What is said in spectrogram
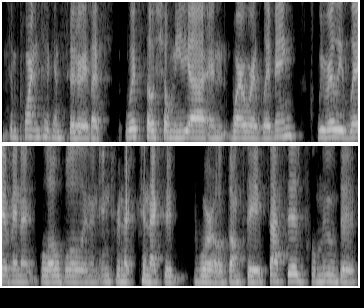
it's important to consider that with social media and where we're living, we really live in a global and an internet connected world. Donc, c'est facile pour nous de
